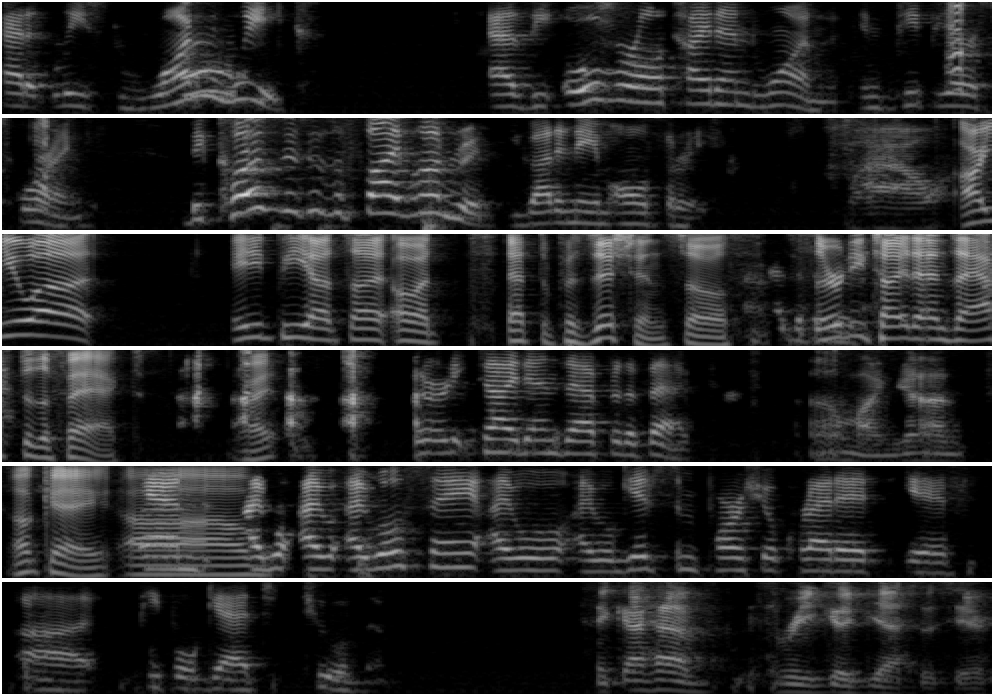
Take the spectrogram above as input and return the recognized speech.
had at least one week as the overall tight end one in PPR scoring. Because this is a 500, you got to name all three. Wow. Are you uh ADP outside? Oh, at, at the position. So the 30 tight ends after the fact. Right. 30 tight ends after the fact. Oh my god. Okay. And um, I, will, I, I will say I will I will give some partial credit if uh, people get two of them. I think I have three good guesses here.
